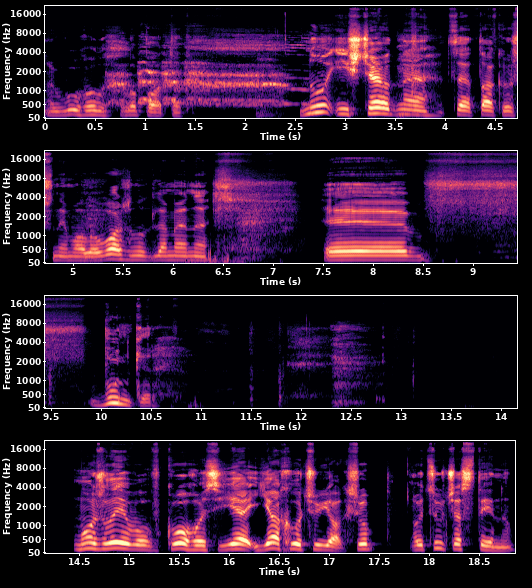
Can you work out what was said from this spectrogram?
вугол лопаток. Ну і ще одне, це також немаловажно для мене. Е, бункер. Можливо, в когось є. Я хочу як, щоб оцю частину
